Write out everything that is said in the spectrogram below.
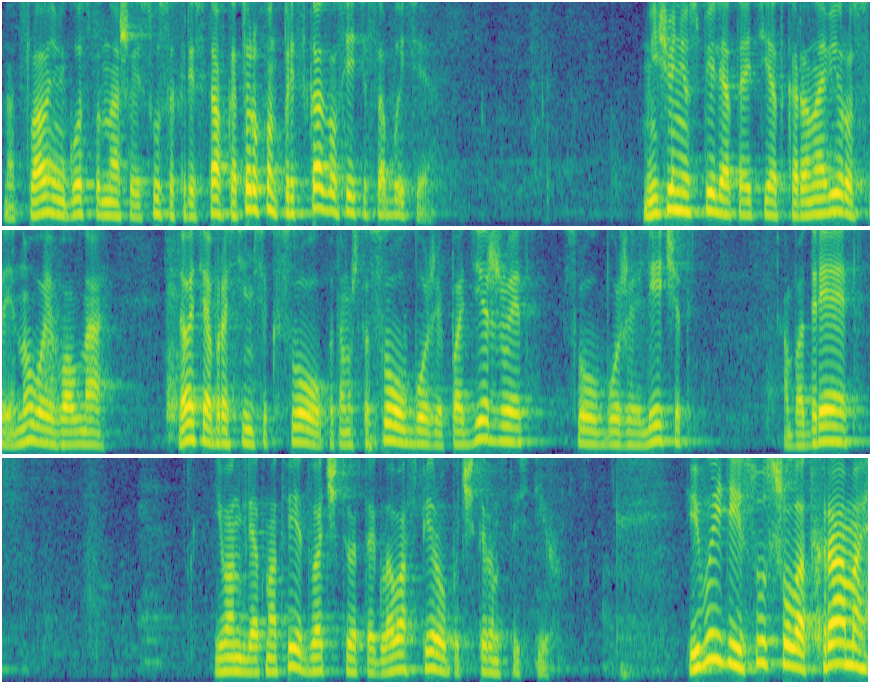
над словами Господа нашего Иисуса Христа, в которых Он предсказал все эти события. Мы еще не успели отойти от коронавируса, и новая волна Давайте обратимся к Слову, потому что Слово Божие поддерживает, Слово Божие лечит, ободряет. Евангелие от Матфея, 24 глава, с 1 по 14 стих. «И выйдя, Иисус шел от храма,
